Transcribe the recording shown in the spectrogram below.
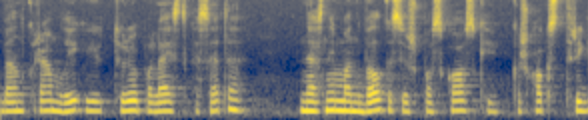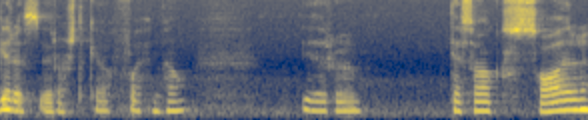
bent kuriam laikui turiu paleisti kasetę nes jinai man velkas iš paskos kaip kažkoks trigeris ir aš tokia fucking hell. Ir tiesiog sorry.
